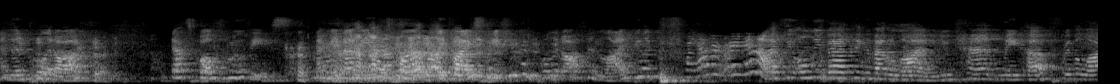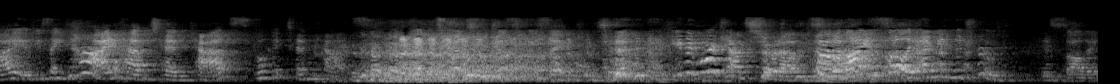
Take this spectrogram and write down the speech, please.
and then pull it off, that's both movies. I mean, I mean, that's horrible advice, but if you can pull it off and lie, be like, I have it right now. That's the only bad thing about a lie. When you can't make up for the lie, if you say, yeah, I have ten cats, go get ten cats. just be safe. Even more cats showed up. So the lie is solid. I mean, the truth is solid.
